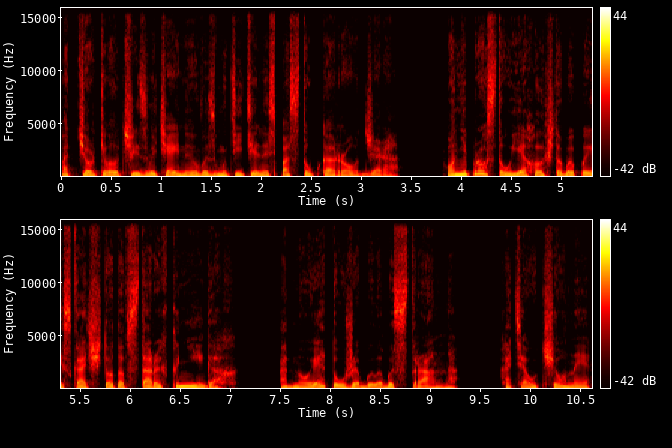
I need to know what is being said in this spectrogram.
подчеркивал чрезвычайную возмутительность поступка Роджера. Он не просто уехал, чтобы поискать что-то в старых книгах. Одно это уже было бы странно. Хотя ученые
